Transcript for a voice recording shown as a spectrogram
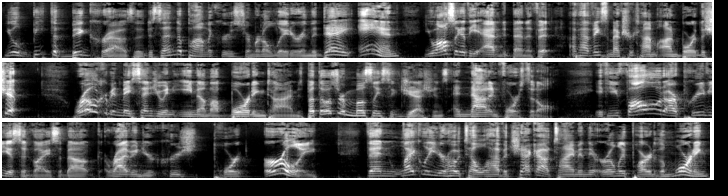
you'll beat the big crowds that descend upon the cruise terminal later in the day, and you also get the added benefit of having some extra time on board the ship. Royal Caribbean may send you an email about boarding times, but those are mostly suggestions and not enforced at all. If you followed our previous advice about arriving to your cruise port early, then likely your hotel will have a checkout time in the early part of the morning,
